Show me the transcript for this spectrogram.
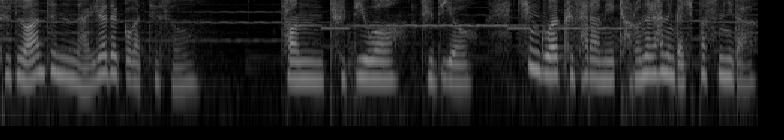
그래도 너한테는 알려야 될 것 같아서. 전 드디어 드디어 친구와 그 사람이 결혼을 하는가 싶었습니다.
